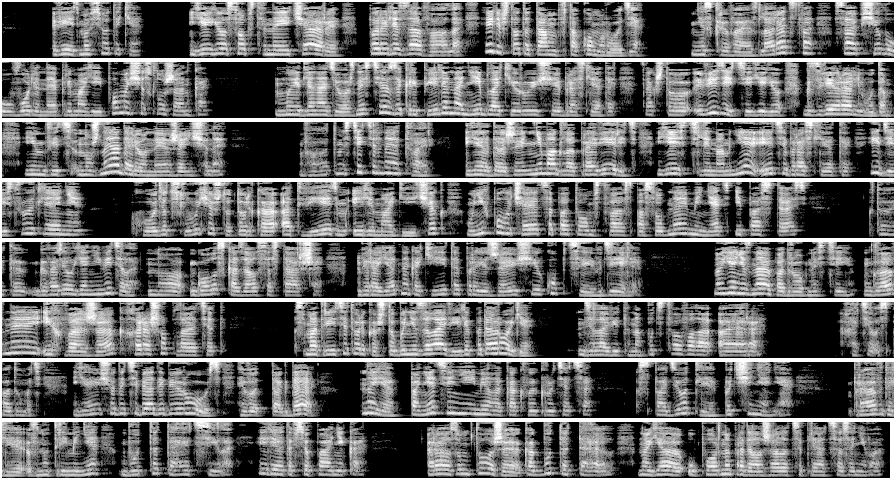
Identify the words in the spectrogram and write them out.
Ведьма все-таки. Ее собственные чары парализовала или что-то там в таком роде. Не скрывая злорадства, сообщила уволенная при моей помощи служанка. «Мы для надежности закрепили на ней блокирующие браслеты, так что везите ее к зверолюдам, им ведь нужны одаренные женщины». «Вот мстительная тварь. Я даже не могла проверить, есть ли на мне эти браслеты и действуют ли они». Ходят слухи, что только от ведьм или магичек у них получается потомство, способное менять ипостась. Кто это говорил, я не видела, но голос казался старше. Вероятно, какие-то проезжающие купцы в деле. Но я не знаю подробностей. Главное, их вожак хорошо платит. Смотрите только, чтобы не заловили по дороге. Деловито напутствовала Аэра. Хотелось подумать, я еще до тебя доберусь, и вот тогда... Но я понятия не имела, как выкрутиться. Спадет ли подчинение? Правда ли внутри меня будто тает сила? Или это все паника? Разум тоже как будто таял, но я упорно продолжала цепляться за него.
